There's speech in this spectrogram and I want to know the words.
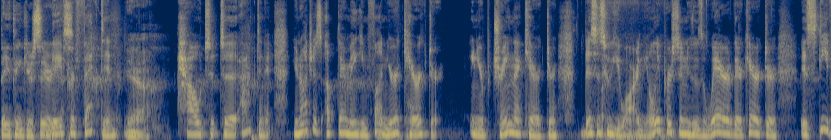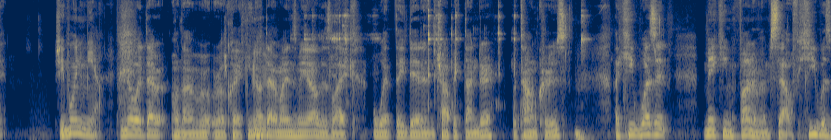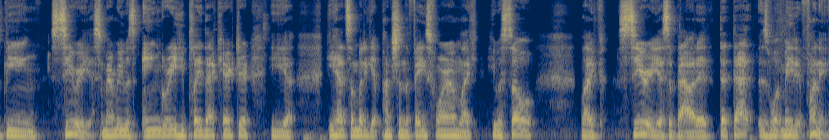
They think you're serious they perfected yeah. how to, to act in it. You're not just up there making fun, you're a character and you're portraying that character. This is who you are. And the only person who's aware of their character is Steven. She pointed me out. You know what that? Hold on, real, real quick. You know what Mm-hmm. that reminds me of is like what they did in Tropic Thunder with Tom Cruise. Like he wasn't making fun of himself. He was being serious. Remember, he was angry. He played that character. He uh, he had somebody get punched in the face for him. Like he was so like serious about it that that is what made it funny.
